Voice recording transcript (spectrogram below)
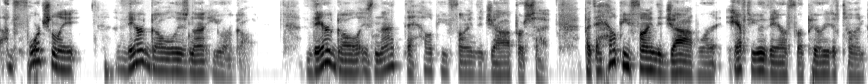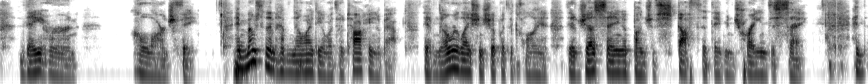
unfortunately, their goal is not your goal. Their goal is not to help you find the job per se, but to help you find the job where after you're there for a period of time, they earn a large fee. And hmm. most of them have no idea what they're talking about. They have no relationship with the client. They're just saying a bunch of stuff that they've been trained to say. And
